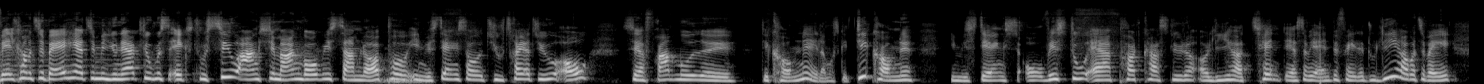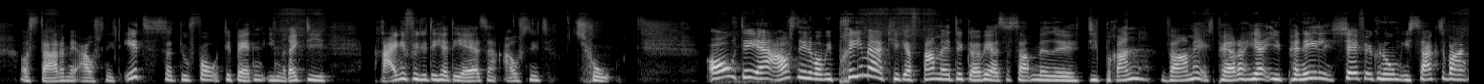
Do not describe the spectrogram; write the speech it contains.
Velkommen tilbage her til Millionærklubbens eksklusiv arrangement, hvor vi samler op på investeringsåret 2023 og ser frem mod øh, det kommende, eller måske de kommende investeringsår. Hvis du er podcastlytter og lige har tændt det, så vil jeg anbefale, at du lige hopper tilbage og starter med afsnit 1, så du får debatten i den rigtige rækkefølge. Det her det er altså afsnit 2. Og det er afsnittet, hvor vi primært kigger fremad. Det gør vi altså sammen med øh, de brandvarme eksperter her i panel. Cheføkonom i Saxo Bank,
